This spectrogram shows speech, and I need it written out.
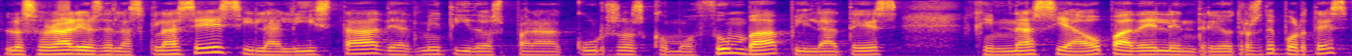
los horarios de las clases y la lista de admitidos para cursos como zumba, pilates, gimnasia o padel, entre otros deportes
